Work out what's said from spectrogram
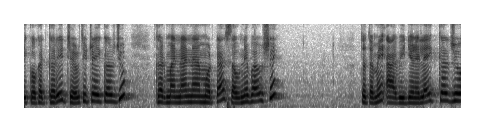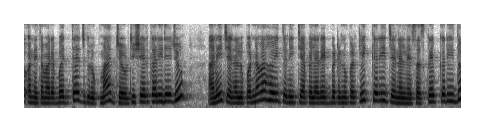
એક વખત ઘરે જરૂરથી ટ્રાય કરજો. ઘરમાં નાના મોટા સૌને ભાવશે? તો તમે આ વિડીયોને લાઈક કરજો અને તમારા બધા જ ગ્રુપમાં જરૂરથી શેર કરી દેજો. અને ચેનલ ઉપર નવા હોય તો નીચે આપેલા રેડ બટન ઉપર ક્લિક કરી ચેનલને સબસ્ક્રાઈબ કરી દો.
